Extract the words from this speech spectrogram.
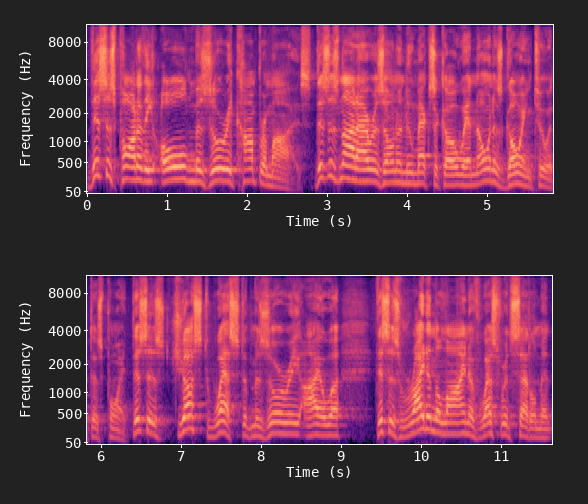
this is part of the old Missouri Compromise. This is not Arizona, New Mexico, where no one is going to at this point. This is just west of Missouri, Iowa. This is right in the line of westward settlement.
